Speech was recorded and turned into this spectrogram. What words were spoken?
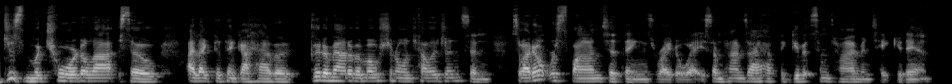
just matured a lot. So I like to think I have a good amount of emotional intelligence. And so I don't respond to things right away. Sometimes I have to give it some time and take it in.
